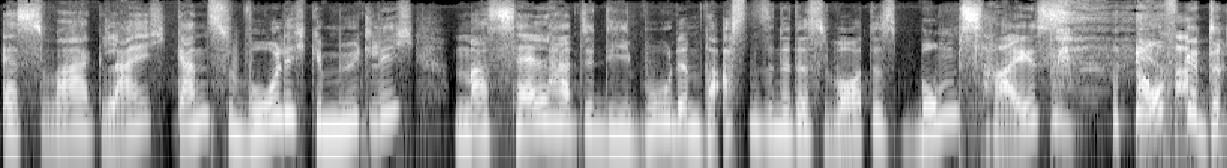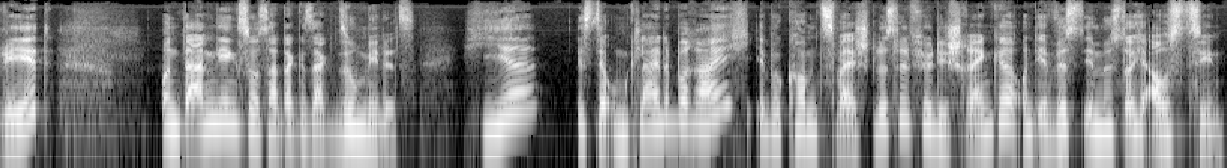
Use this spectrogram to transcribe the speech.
Es war gleich ganz wohlig, gemütlich. Marcel hatte die Bude im wahrsten Sinne des Wortes bumsheiß aufgedreht. Und dann ging's los, hat er gesagt, so Mädels, hier ist der Umkleidebereich, ihr bekommt zwei Schlüssel für die Schränke und ihr wisst, ihr müsst euch ausziehen.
